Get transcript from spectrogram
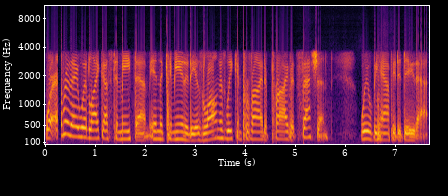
Wherever they would like us to meet them in the community, as long as we can provide a private session, we will be happy to do that.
